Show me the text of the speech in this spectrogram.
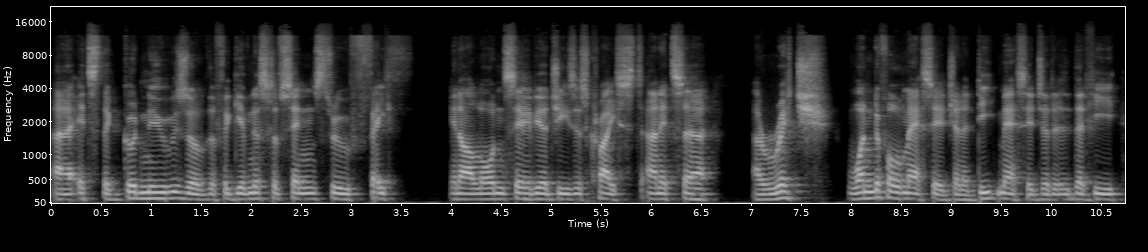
Uh, it's the good news of the forgiveness of sins through faith in our Lord and Savior Jesus Christ, and it's a a rich, wonderful message and a deep message that that he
